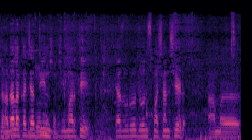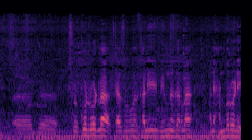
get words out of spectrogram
दहा दहा लाखाच्या तीन इमारती त्याचबरोबर दोन स्मशान शेड आम अ, ग- रोडला त्याचबरोबर खाली भीमनगरला आणि हनबरवाडी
